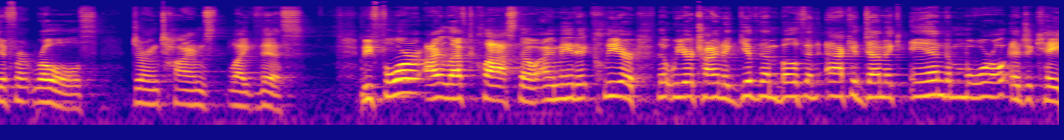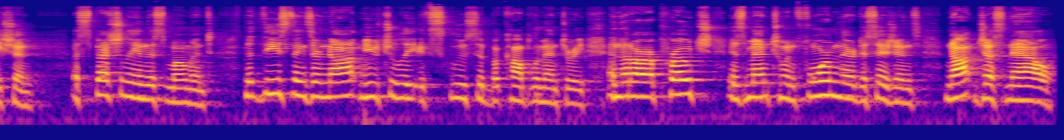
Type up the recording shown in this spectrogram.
different roles during times like this. Before I left class, though, I made it clear that we are trying to give them both an academic and a moral education, especially in this moment that these things are not mutually exclusive but complementary, and that our approach is meant to inform their decisions, not just now,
